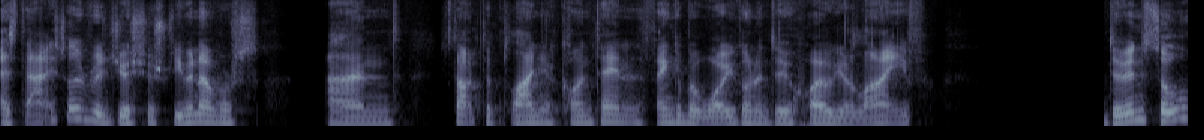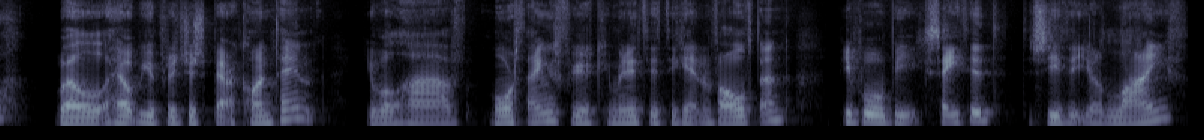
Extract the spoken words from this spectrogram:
is to actually reduce your streaming hours and start to plan your content and think about what you're going to do while you're live. Doing so will help you produce better content you will have more things for your community to get involved in. People will be excited to see that you're live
